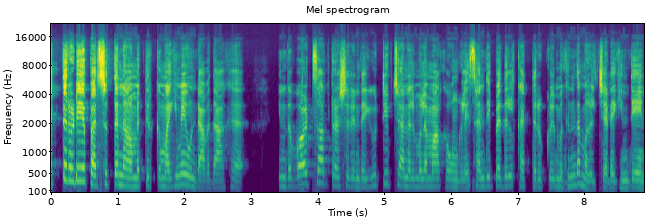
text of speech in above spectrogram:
கத்தருடைய பரிசுத்த நாமத்திற்கு மகிமை உண்டாவதாக. இந்த வேர்ட்ஸ் ஆஃப் ட்ரெஷர் என்ற யூடியூப் சேனல் மூலமாக உங்களை சந்திப்பதில் கத்தருக்குள் மிகுந்த மகிழ்ச்சி அடைகின்றேன்.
